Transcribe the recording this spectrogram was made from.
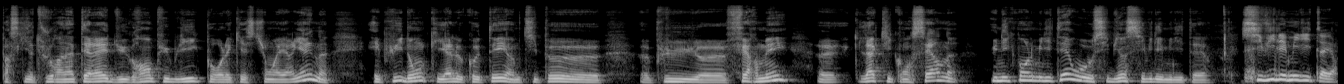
parce qu'il y a toujours un intérêt du grand public pour les questions aériennes. Et puis donc il y a le côté un petit peu euh, plus euh, fermé, euh, là qui concerne uniquement le militaire ou aussi bien civil et militaire? Civil et militaire.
